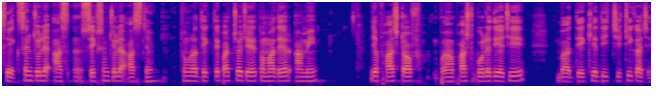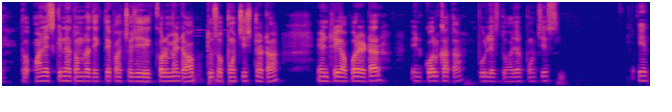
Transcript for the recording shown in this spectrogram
সেকশন চলে আস সেকশন চলে আসছে। তোমরা দেখতে পাচ্ছ যে তোমাদের আমি যে ফার্স্ট অফ ফার্স্ট বলে দিয়েছি বা দেখিয়ে দিচ্ছি, ঠিক আছে? তো অন স্ক্রিনে তোমরা দেখতে পাচ্ছ যে রিকোয়ারমেন্ট অফ দুশো পঁচিশ টাকা entry operator in Kolkata police দু হাজার পঁচিশ। ইন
